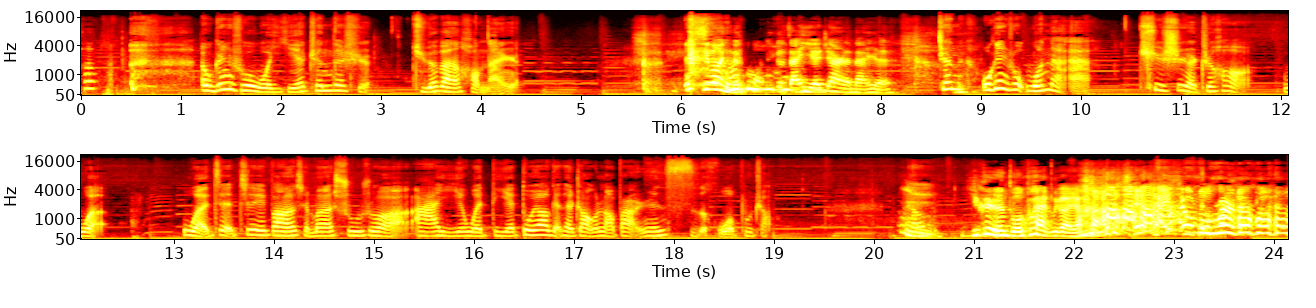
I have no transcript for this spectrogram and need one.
哎，我跟你说，我爷真的是绝版好男人。希望你能找一个咱爷这样的男人。真的，我跟你说，我奶去世之后，我我这这帮什么叔叔阿姨，我爹都要给他找个老伴儿，人死活不找。嗯，一个人多快乐呀！谁还找老伴儿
